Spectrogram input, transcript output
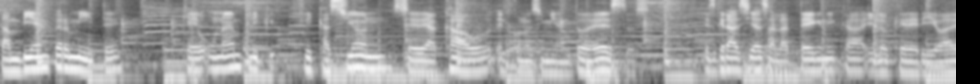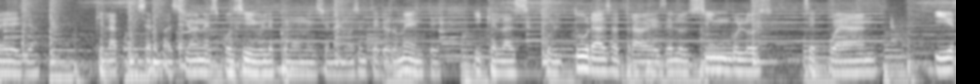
También permite que una amplificación se dé a cabo del conocimiento de estos. Es gracias a la técnica y lo que deriva de ella que la conservación es posible, como mencionamos anteriormente, y que las culturas a través de los símbolos se puedan ir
